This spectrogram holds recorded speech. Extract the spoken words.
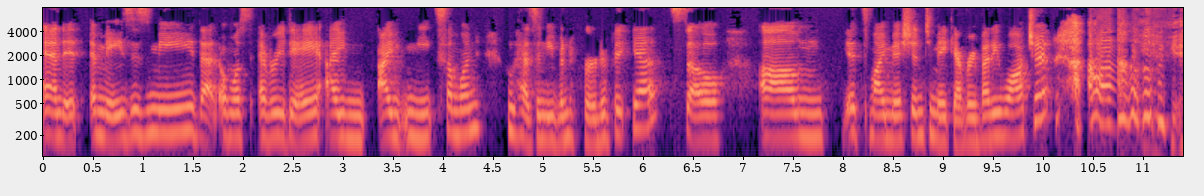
and it amazes me that almost every day I I meet someone who hasn't even heard of it yet. So um, it's my mission to make everybody watch it. Um, yeah,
